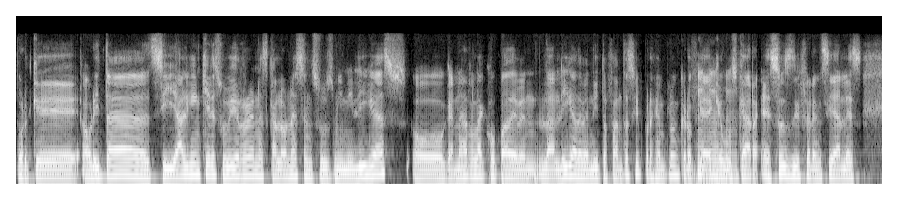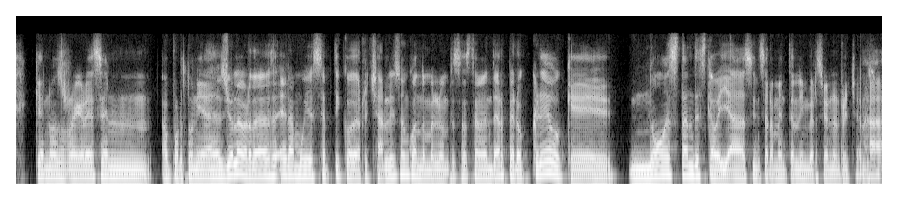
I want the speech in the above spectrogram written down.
Porque ahorita, si alguien quiere subir en escalones en sus mini ligas o ganar la Copa de la Liga de Bendito Fantasy, por ejemplo, creo que hay que buscar esos diferenciales que nos regresen oportunidades. Yo la verdad era muy escéptico de Richarlison cuando me lo empezaste a vender, pero creo que no es tan descabellada, sinceramente, la inversión en Richarlison.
